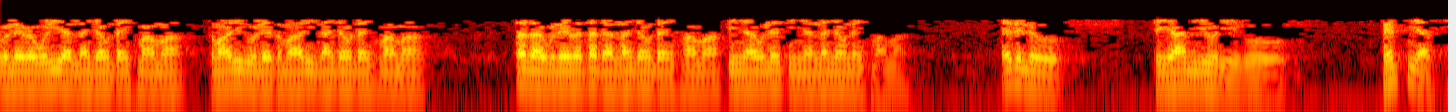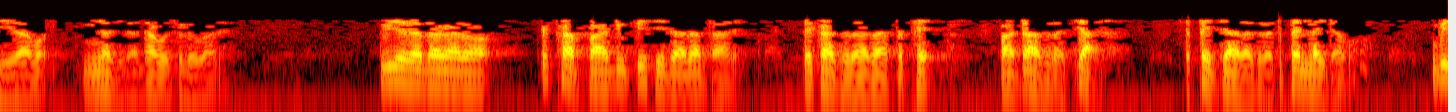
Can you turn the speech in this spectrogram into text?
ကိုလည်းပဲဝိရိယလမ်းကြောင်းတိုင်းမှားမှာသမာဓိကိုလည်းသမာဓိလမ်းကြောင်းတိုင်းမှားမှာတတ္တကိုလည်းပဲတတ္တလမ်းကြောင်းတိုင်းမှားမှာပညာကိုလည်းပညာလမ်းကြောင်းတိုင်းမှားမှာအဲ့ဒီလိုတရားမျိုးတွေကိုဘက်ပြစီတာပေါ့ညစီတာဒါကိုဆိုလိုပါတယ်သူရရတာကတော့ပက္ခပါတုပိစေတာရတ္တာတဲ့ပက္ခဆိုတာကတစ်ဖက် ပါတဆိုတာကြာတစ်ဖက်ကြာတာဆိုတာတစ်ဖက်လိုက်တာပေါ့ဥပိ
